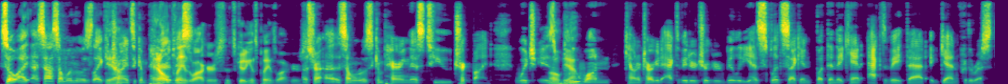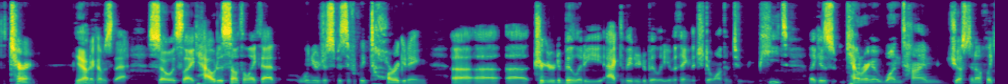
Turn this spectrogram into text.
So I, I saw someone that was like Yeah. trying to compare and all this. planeswalkers. It's good against planeswalkers. I was uh, someone was comparing this to Trickbind, which is Oh, blue yeah. one counter target activator triggered ability has split second, but then they can't activate that again for the rest of the turn. Yeah. When it comes to that, so it's like, how does something like that, when you're just specifically targeting uh, uh, uh, triggered ability, activated ability of a thing that you don't want them to repeat, like is countering it one time just enough? Like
